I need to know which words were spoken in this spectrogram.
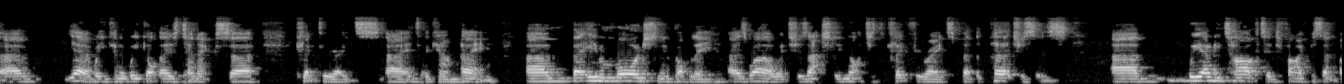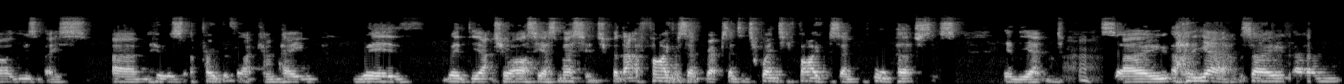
um, yeah, we kind of we got those 10x uh, click through rates uh, into the campaign. Um, but even more interestingly, probably as well, which is actually not just the click through rates, but the purchases. Um, we only targeted 5% of our user base um, who was appropriate for that campaign with with the actual RCS message, but that 5% represented 25% of all purchases in the end. Huh. So uh, yeah, so um,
